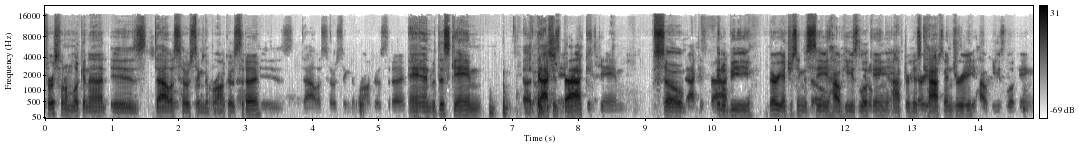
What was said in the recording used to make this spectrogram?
first one I'm looking at is Dallas hosting the Broncos today. Is Dallas hosting the Broncos today? And with this game, uh, Dak is back. Game. So it'll be very interesting to see how he's looking after his calf injury. How he's looking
